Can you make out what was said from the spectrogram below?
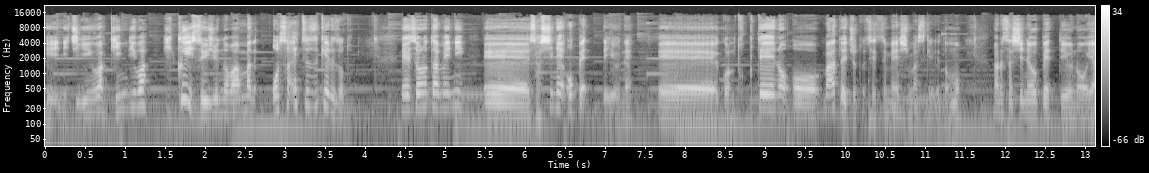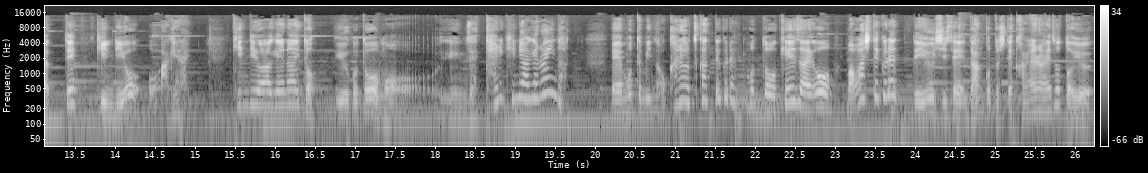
日銀は金利は低い水準のまんまで抑え続けるぞと。えー、そのために、えー、指値オペっていうね、えー、この特定の、まあ、後でちょっと説明しますけれども、あの、指値オペっていうのをやって、金利を上げない。金利を上げないということをもう、絶対に金利上げないんだ。えー、もっとみんなお金を使ってくれ。もっと経済を回してくれっていう姿勢、断固として変えないぞという、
